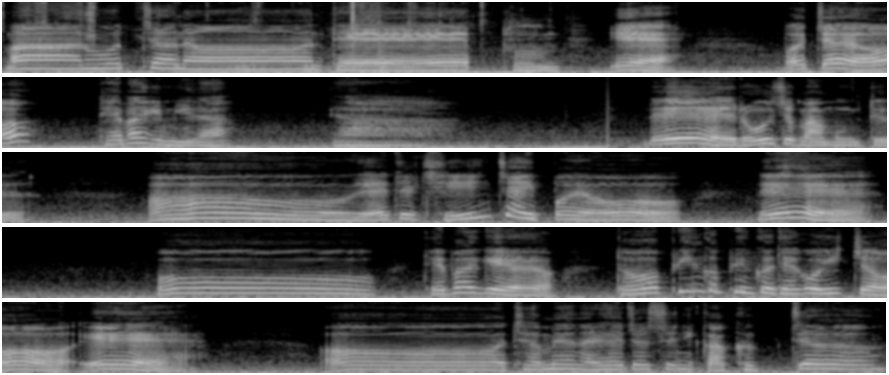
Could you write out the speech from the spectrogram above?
15,000원 대품. 예. 멋져요. 대박입니다. 야. 네 로즈 마몽드. 아우 얘들 진짜 이뻐요. 네. 오, 대박이에요. 더 핑크핑크 되고 있죠? 예. 어, 저면을 해줬으니까 걱정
